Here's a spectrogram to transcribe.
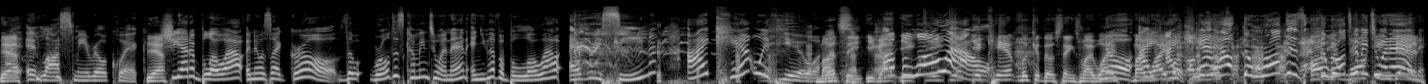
Yeah. I- it lost me real quick. Yeah. She had a blowout, and it was like, girl, the world is coming to an end, and you have a blowout every scene? I can't with you. Monty. you got a you- you- you- blowout. You, can't look at those things. My wife, no, my I, wife, I on the can't Walk- help. The world is on the world's coming to an Walking end,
